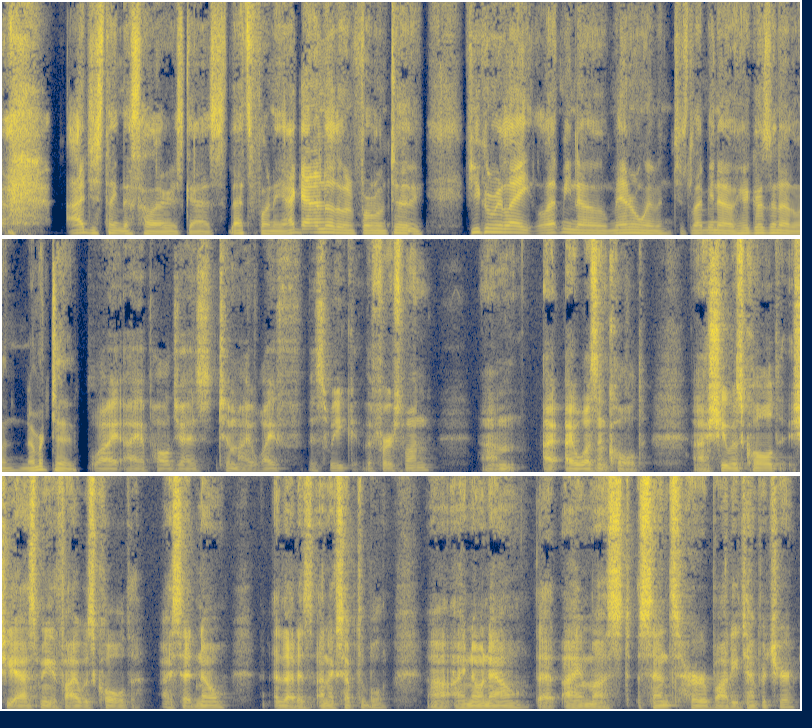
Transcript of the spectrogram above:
I just think that's hilarious, guys. That's funny. I got another one for them too. If you can relate, let me know, men or women. Just let me know. Here goes another one. Number two. Why I apologize to my wife this week. The first one, um, I, I wasn't cold. Uh, she was cold. She asked me if I was cold. I said no. That is unacceptable. Uh, I know now that I must sense her body temperature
